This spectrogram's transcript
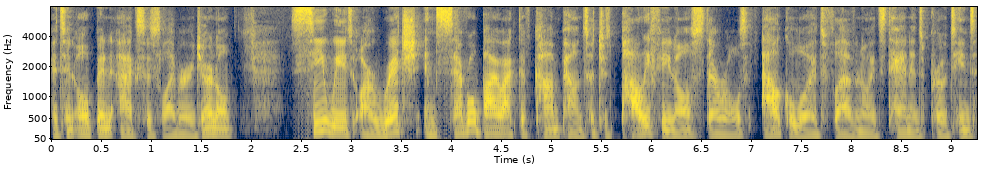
It's an open access library journal. Seaweeds are rich in several bioactive compounds such as polyphenols, sterols, alkaloids, flavonoids, tannins, proteins,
